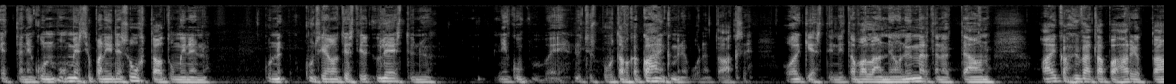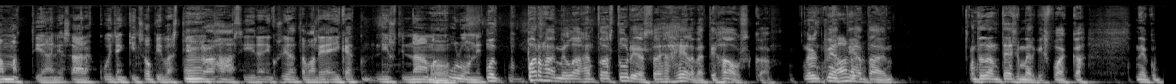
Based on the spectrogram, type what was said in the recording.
että niin kuin, mun mielestä jopa niiden suhtautuminen, kun, kun siellä on tietysti yleistynyt niin kuin, nyt jos puhutaan vaikka 20 vuoden taakse oikeasti, niin tavallaan ne on ymmärtänyt, että tämä on aika hyvä tapa harjoittaa ammattiaan ja saada kuitenkin sopivasti mm. rahaa siinä niin kuin sillä tavalla, eikä niisti naama mm. kulu. Niin... Mutta parhaimmillaan tuossa studiossa on ihan helvetin hauskaa. Jos nyt miettii jotain, otetaan nyt esimerkiksi vaikka niin kuin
